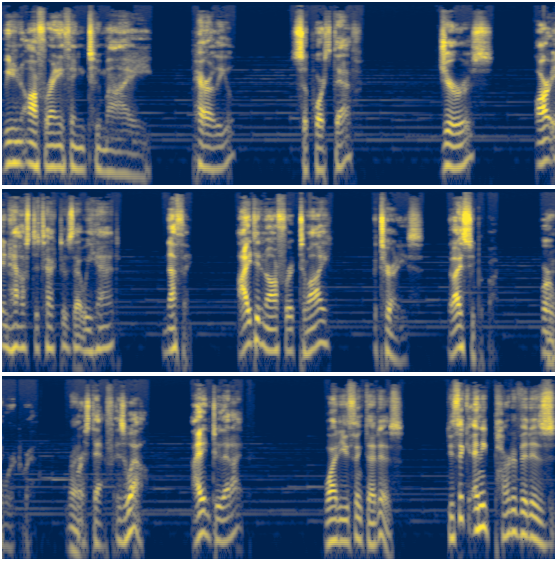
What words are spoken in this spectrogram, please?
we didn't offer anything to my paralegal, support staff, jurors, our in house detectives that we had. Nothing. I didn't offer it to my attorneys that I supervised or Right. worked with Right. or staff as well. I didn't do that either. Why do you think that is? Do you think any part of it is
